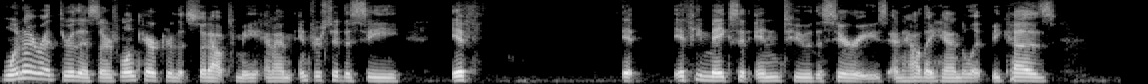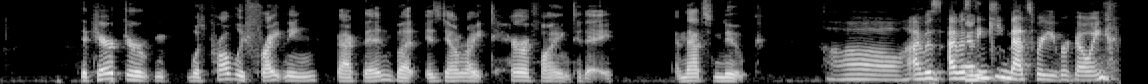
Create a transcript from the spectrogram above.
when I read through this, there's one character that stood out to me, and I'm interested to see if it if he makes it into the series and how they handle it because the character was probably frightening back then, but is downright terrifying today, and that's Nuke. Oh, I was I was and, thinking that's where you were going.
